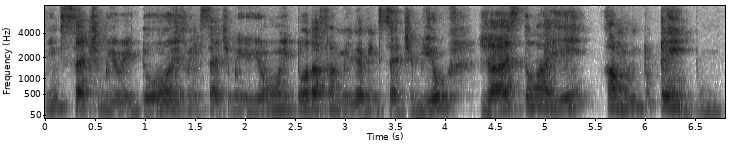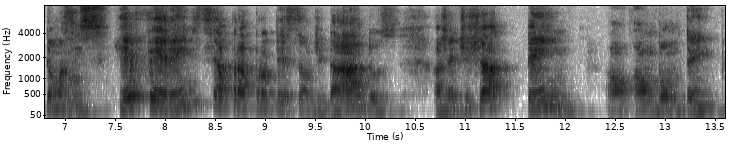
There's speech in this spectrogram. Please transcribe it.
27.002, 27.001 e toda a família 27.000 já estão aí há muito tempo. Então, assim, Nossa. referência para proteção de dados, a gente já tem há, há um bom tempo.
